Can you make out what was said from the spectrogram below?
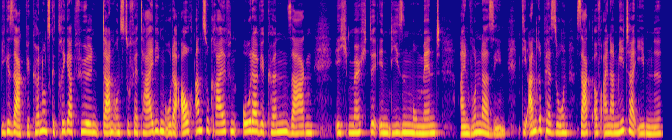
Wie gesagt, wir können uns getriggert fühlen, dann uns zu verteidigen oder auch anzugreifen oder wir können sagen, ich möchte in diesem Moment ein Wunder sehen. Die andere Person sagt auf einer Metaebene,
